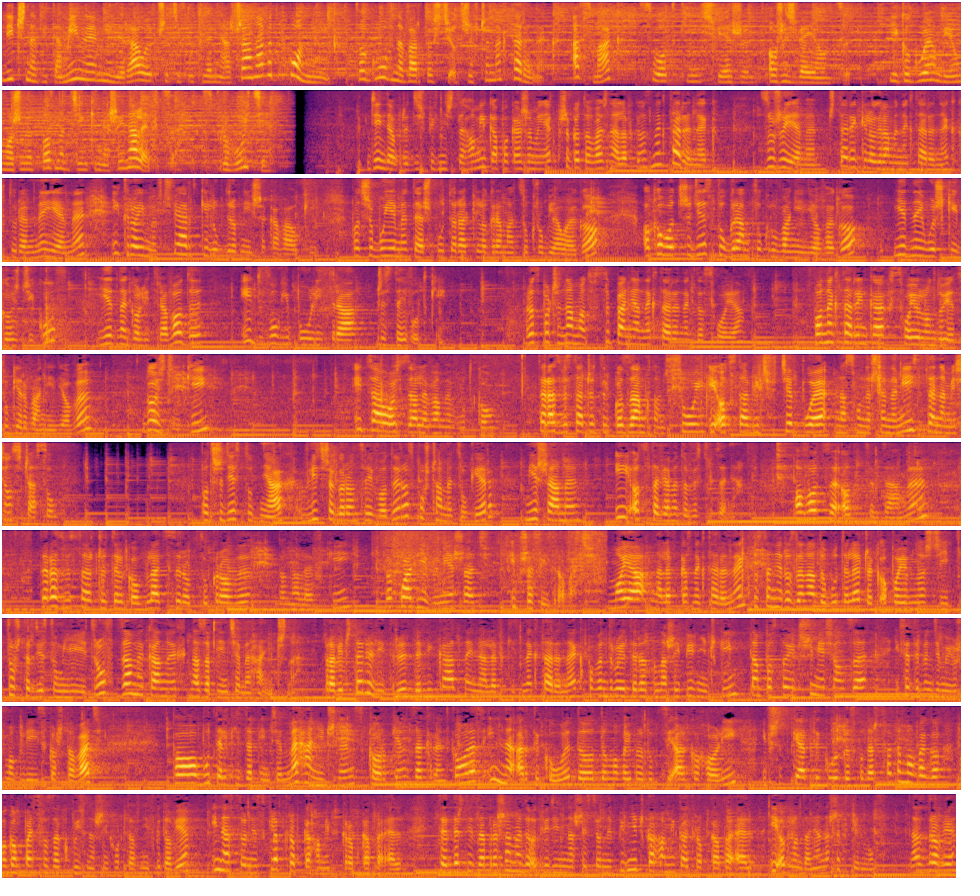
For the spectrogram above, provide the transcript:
Liczne witaminy, minerały, przeciwutleniacze, a nawet błonnik to główne wartości odżywcze nektarynek. A smak? Słodki, świeży, orzeźwiający. Jego głębię możemy poznać dzięki naszej nalewce. Spróbujcie! Dzień dobry, dziś w piwniczce Chomika pokażemy jak przygotować nalewkę z nektarynek. Zużyjemy 4 kg nektarynek, które myjemy i kroimy w ćwiartki lub drobniejsze kawałki. Potrzebujemy też 1,5 kg cukru białego, około 30 g cukru waniliowego, jednej łyżki goździków, 1 litra wody i 2,5 litra czystej wódki. Rozpoczynamy od wsypania nektarynek do słoja. Po nektarynkach w słoju ląduje cukier waniliowy, goździki i całość zalewamy wódką. Teraz wystarczy tylko zamknąć słój i odstawić w ciepłe, nasłonecznione miejsce na miesiąc czasu. Po 30 dniach w litrze gorącej wody rozpuszczamy cukier, mieszamy i odstawiamy do wystudzenia. Owoce odcedzamy. Teraz wystarczy tylko wlać syrop cukrowy do nalewki, dokładnie wymieszać i przefiltrować. Moja nalewka z nektarynek zostanie rozlana do buteleczek o pojemności 140 ml, zamykanych na zapięcie mechaniczne. Prawie 4 litry delikatnej nalewki z nektarynek powędruje teraz do naszej piwniczki. Tam postoi 3 miesiące i wtedy będziemy już mogli skosztować po butelki z zapięciem mechanicznym, z korkiem, z zakrętką oraz inne artykuły do domowej produkcji alkoholi i wszystkie artykuły gospodarstwa domowego mogą Państwo zakupić w naszej hurtowni w Gdowie i na stronie sklep.chomik.pl. Serdecznie zapraszamy do odwiedzin naszej strony piwniczkachomika.pl i oglądania naszych filmów. Na zdrowie!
